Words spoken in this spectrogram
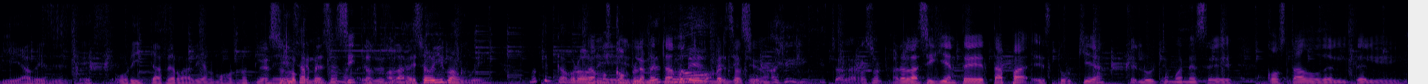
Y a veces, es, ahorita Ferrari a lo mejor no tiene Eso es lo esa que persona. necesitas Eso, es- para eso iba, güey. No te encabrones. Estamos complementando No tu te- conversación. Ay, sí, sí, tienes toda la razón. Ahora la siguiente etapa es Turquía, el último en ese costado del, del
